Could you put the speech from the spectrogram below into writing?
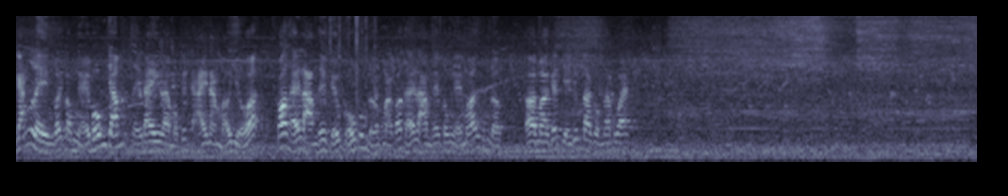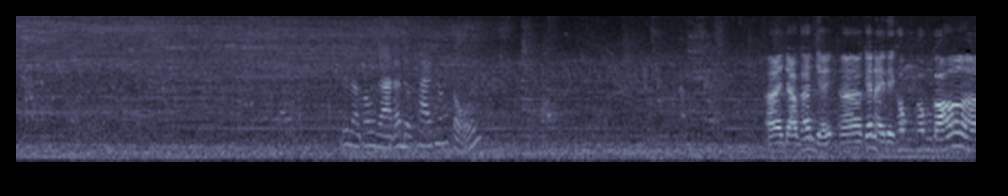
gắn liền với công nghệ 4 chấm. Thì đây là một cái trại nằm ở giữa có thể làm theo kiểu cũ cũng được mà có thể làm theo công nghệ mới cũng được. Rồi mời các anh chị chúng ta cùng tham quan. Đây là con gà đã được 2 tháng tuổi. À, chào các anh chị. À, cái này thì không không có à,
